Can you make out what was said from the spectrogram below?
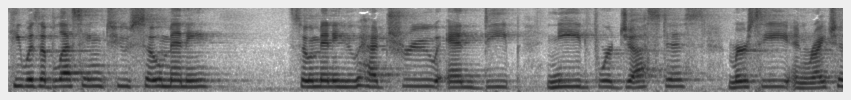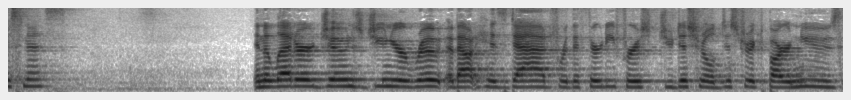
he was a blessing to so many, so many who had true and deep need for justice, mercy, and righteousness. In a letter Jones Jr. wrote about his dad for the 31st Judicial District Bar News,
